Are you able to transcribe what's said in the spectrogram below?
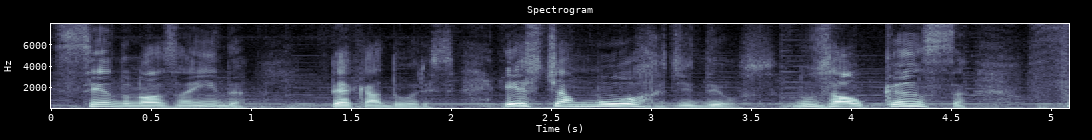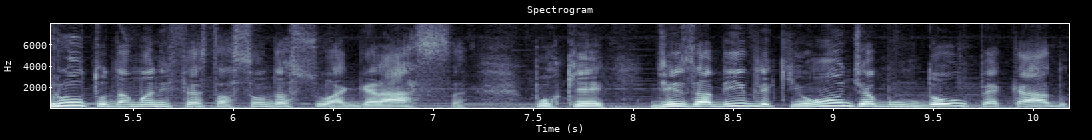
sendo nós ainda pecadores. Este amor de Deus nos alcança fruto da manifestação da sua graça, porque diz a Bíblia que onde abundou o pecado,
